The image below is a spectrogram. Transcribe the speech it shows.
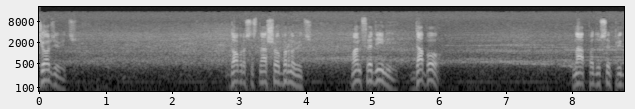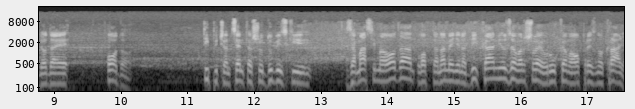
Đorđević. Dobro se snašao Brnović. Manfredini. Dabo. Napadu se pridodaje Odo tipičan centaršut dubinski za Masima Oda. Lopta namenjena Di Kaniju, završila je u rukama opreznog kralja.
